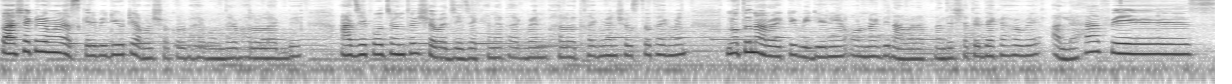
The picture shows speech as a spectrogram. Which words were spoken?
তো আশা করি আমার আজকের ভিডিওটি আমার সকল ভাই বোনদের ভালো লাগবে। আজ এ পর্যন্তই, সবাই যে যেখানে থাকবেন, ভালো থাকবেন, সুস্থ থাকবেন। নতুন আরও একটি ভিডিও নিয়ে অন্য একদিন আবার আপনাদের সাথে দেখা হবে। আল্লাহ হাফেজ!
